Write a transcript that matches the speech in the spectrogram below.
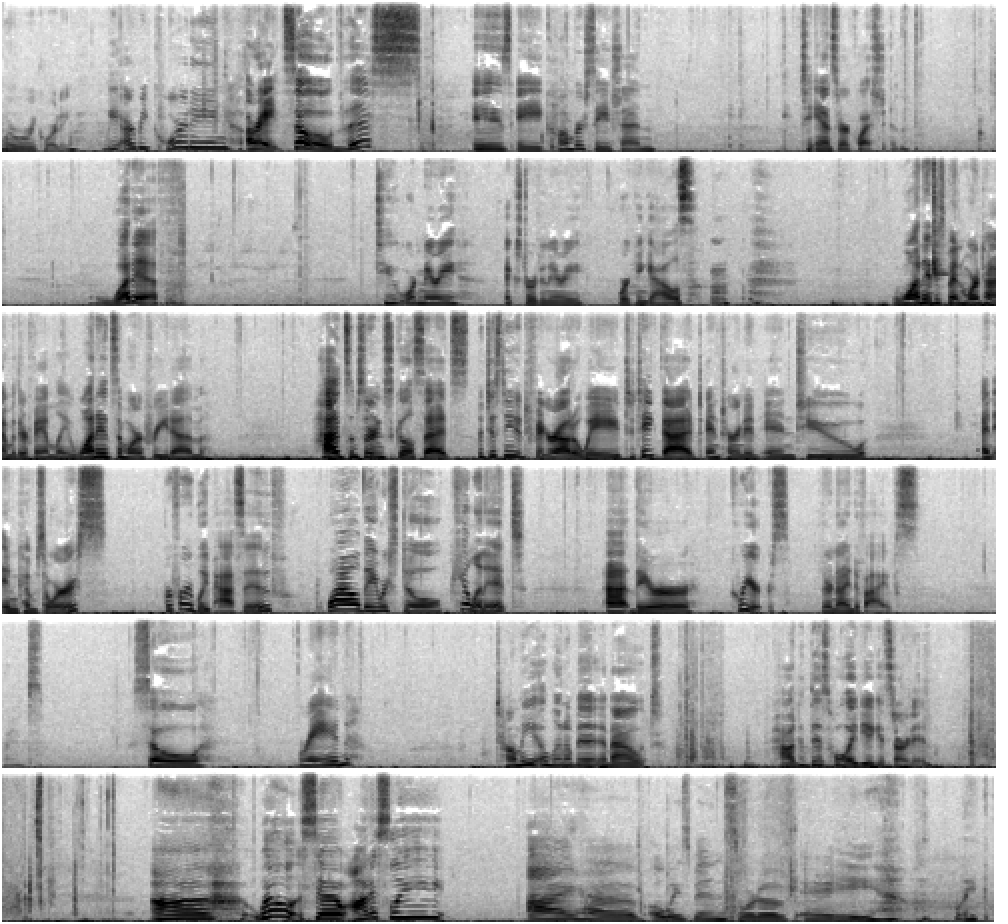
We're recording. We are recording. All right, so this is a conversation to answer a question. What if two ordinary, extraordinary working gals wanted to spend more time with their family, wanted some more freedom, had some certain skill sets, but just needed to figure out a way to take that and turn it into an income source, preferably passive, while they were still killing it at their careers, their nine to fives. Right. So, Rain, tell me a little bit about how did this whole idea get started? Uh, well, so honestly, I have always been sort of a like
